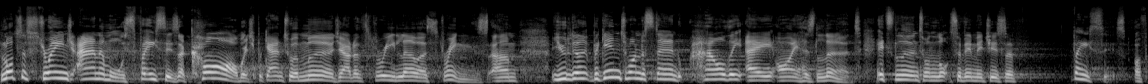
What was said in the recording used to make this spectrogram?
Lots of strange animals, faces, a car which began to emerge out of three lower strings. Um, you begin to understand how the AI has learnt. It's learnt on lots of images of faces, of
